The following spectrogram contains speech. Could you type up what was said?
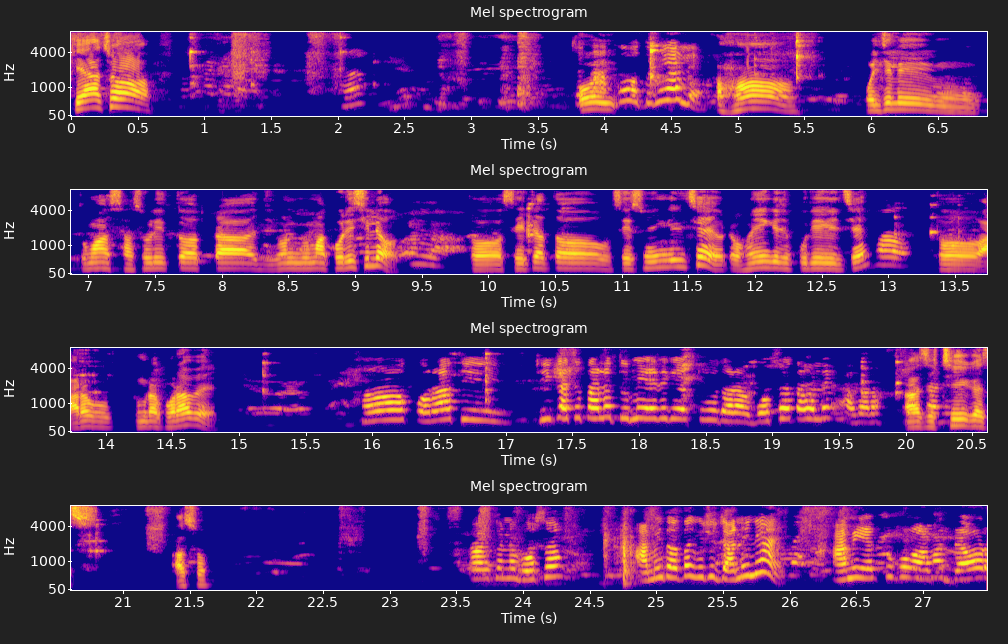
কে আছো? ওই হ্যাঁ বলছিলি তোমার শাশুড়ি তো একটা জীবন বীমা করেছিল। তো সেটা তো শেষ হয়ে গেছে ওটা হয়ে গেছে পুড়িয়ে গেছে। হ্যাঁ। তো আরও তোমরা করাবে? হ্যাঁ করাতি। ঠিক আছে তাহলে তুমি এদিকে একটু দাঁড়াও বসো তাহলে আচ্ছা ঠিক আছে। আসো। আর এখানে বসো। আমি তো কিছু জানি না। আমি একটু আমার দেওয়ার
